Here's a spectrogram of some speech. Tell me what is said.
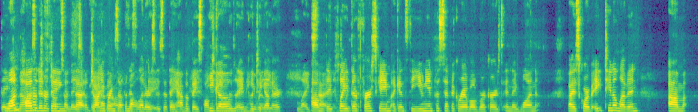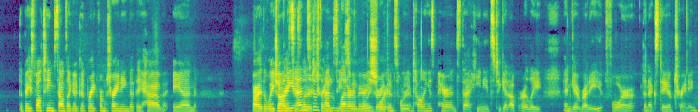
they one positive thing Sundays, that Johnny brings up in his letters is that they have a baseball he team goes that they and put he really together. likes Um, they played their it. first game against the Union Pacific Railroad Workers, and they won by a score of 18-11. Um, the baseball team sounds like a good break from training that they have, and by the way he Johnny writes his ends letters, his letter very short good and sweet, telling his parents that he needs to get up early and get ready for the next day of training.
